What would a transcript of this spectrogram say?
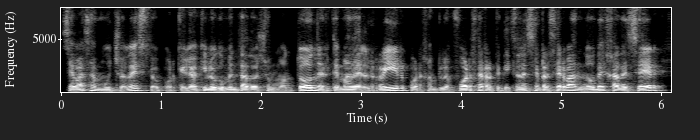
se basan mucho en esto, porque yo aquí lo he comentado es un montón, el tema del RIR, por ejemplo, en fuerza, repeticiones en reserva, no deja de ser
